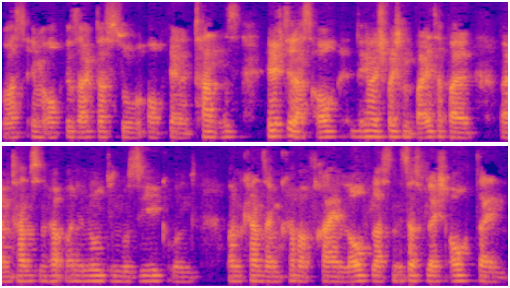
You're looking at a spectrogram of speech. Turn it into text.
Du hast eben auch gesagt, dass du auch gerne tanzt. Hilft dir das auch dementsprechend weiter, weil beim Tanzen hört man ja nur die Musik und man kann seinem Körper freien Lauf lassen. Ist das vielleicht auch dein,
